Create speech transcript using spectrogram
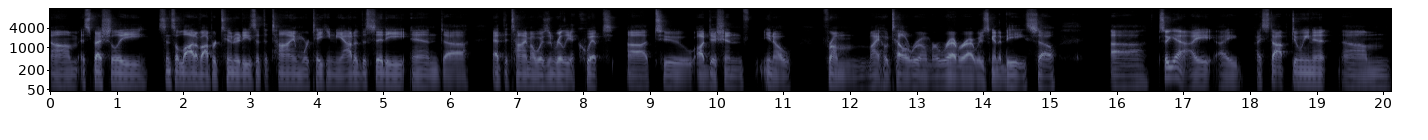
um, especially since a lot of opportunities at the time were taking me out of the city. And uh, at the time, I wasn't really equipped uh, to audition, you know, from my hotel room or wherever I was going to be. So, uh, so yeah, I, I, I stopped doing it, um,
